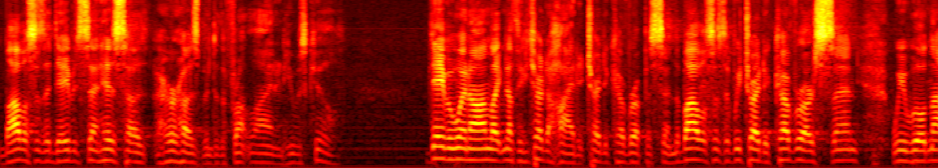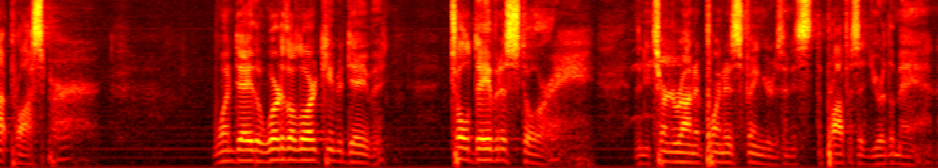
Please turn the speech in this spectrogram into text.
The Bible says that David sent his, her husband to the front line and he was killed. David went on like nothing. He tried to hide it, tried to cover up his sin. The Bible says if we try to cover our sin, we will not prosper. One day the word of the Lord came to David, told David a story. Then he turned around and pointed his fingers, and the prophet said, You're the man.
